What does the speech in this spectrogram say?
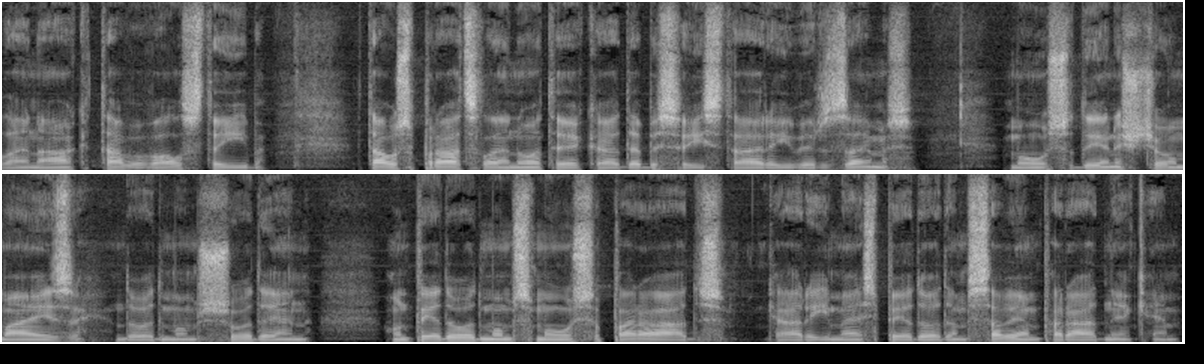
lai nāk tava valstība, tavs prāts, lai notiek kā debesīs, tā arī virs zemes. Mūsu dienascho maizi dod mums šodien, un piedod mums mūsu parādus, kā arī mēs piedodam saviem parādniekiem,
